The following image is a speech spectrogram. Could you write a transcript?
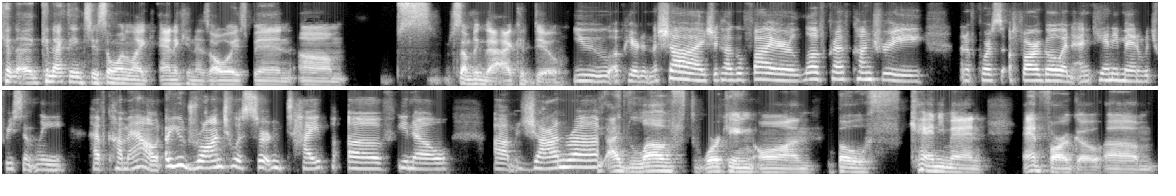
con- connecting to someone like Anakin has always been um something that I could do. You appeared in The Chi, Chicago Fire, Lovecraft Country, and of course Fargo and, and Candyman, which recently have come out. Are you drawn to a certain type of, you know, um, genre? I loved working on both Candyman and Fargo. Um,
